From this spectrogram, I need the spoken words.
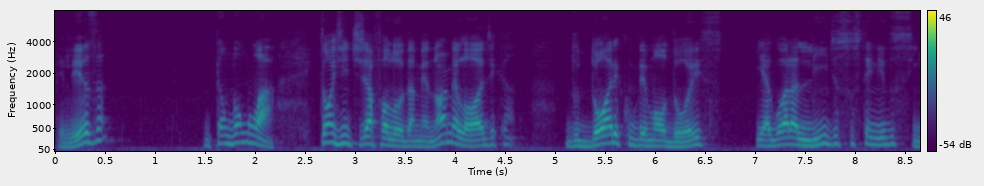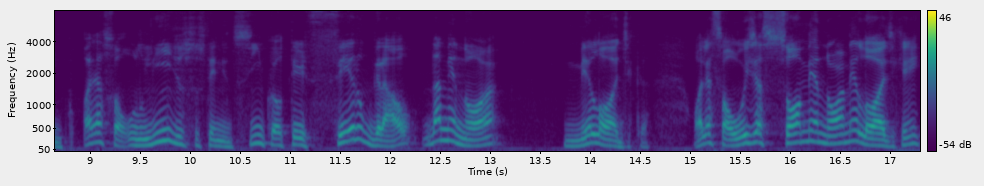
Beleza? Então vamos lá. Então a gente já falou da menor melódica, do dórico bemol 2 e agora lídio sustenido 5. Olha só, o lídio sustenido 5 é o terceiro grau da menor melódica. Olha só, hoje é só menor melódica, hein?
